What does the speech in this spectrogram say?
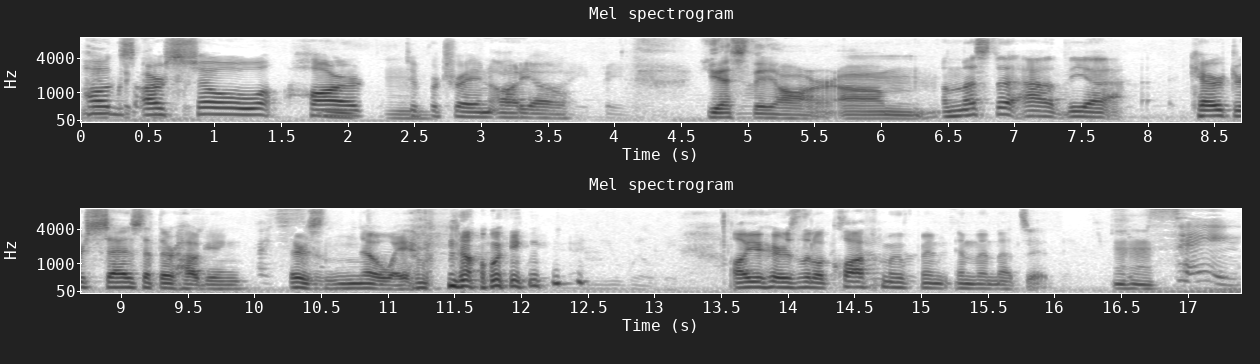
Hugs are so hard to portray in audio. Yes, they are. Um, Unless the uh, the uh, character says that they're hugging, there's no way of knowing. All you hear is little cloth movement, and then that's it. Mm-hmm. Saying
